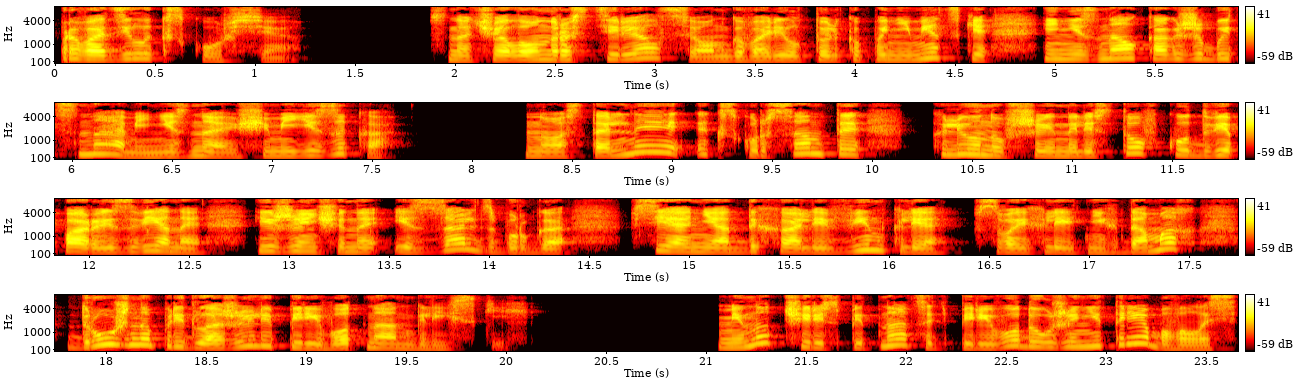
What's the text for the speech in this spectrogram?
проводил экскурсию. Сначала он растерялся, он говорил только по-немецки и не знал, как же быть с нами, не знающими языка. Но остальные экскурсанты, клюнувшие на листовку, две пары из Вены и женщина из Зальцбурга, все они отдыхали в Винкле в своих летних домах, дружно предложили перевод на английский. Минут через пятнадцать перевода уже не требовалось.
